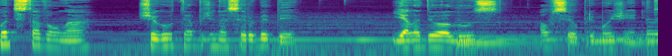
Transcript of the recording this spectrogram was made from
Enquanto estavam lá, chegou o tempo de nascer o bebê, e ela deu à luz ao seu primogênito.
